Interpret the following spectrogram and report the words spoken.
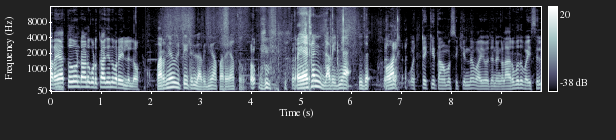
പറയാത്തത് കൊണ്ടാണ് കൊടുക്കാഞ്ഞെന്ന് പറയില്ലല്ലോ പറഞ്ഞു കിട്ടിയിട്ടില്ല പിന്നെ പറയാത്തത്. റേഷൻ ഇല്ല പിന്നെ ഇത്. ഒറ്റയ്ക്ക് താമസിക്കുന്ന വയോജനങ്ങൾ അറുപത് വയസ്സിൽ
